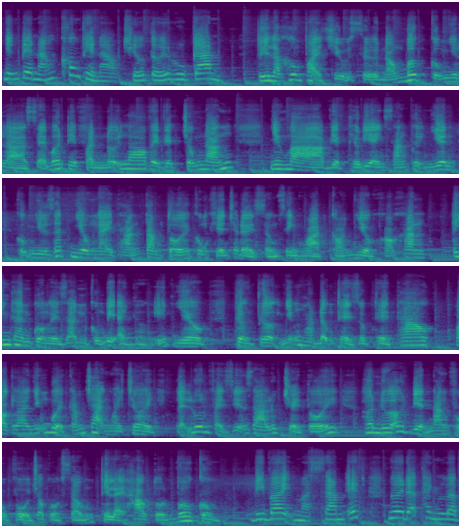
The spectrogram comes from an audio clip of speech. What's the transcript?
những tia nắng không thể nào chiếu tới Rukan. Tuy là không phải chịu sự nóng bức cũng như là sẽ bớt đi phần nỗi lo về việc chống nắng, nhưng mà việc thiếu đi ánh sáng tự nhiên cũng như rất nhiều ngày tháng tăm tối cũng khiến cho đời sống sinh hoạt có nhiều khó khăn. Tinh thần của người dân cũng bị ảnh hưởng ít nhiều. Tưởng tượng những hoạt động thể dục thể thao hoặc là những buổi cắm trại ngoài trời lại luôn phải diễn ra lúc trời tối. Hơn nữa, điện năng phục vụ cho cuộc sống thì lại hao tốn vô cùng. Vì vậy mà Sam Ed, người đã thành lập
